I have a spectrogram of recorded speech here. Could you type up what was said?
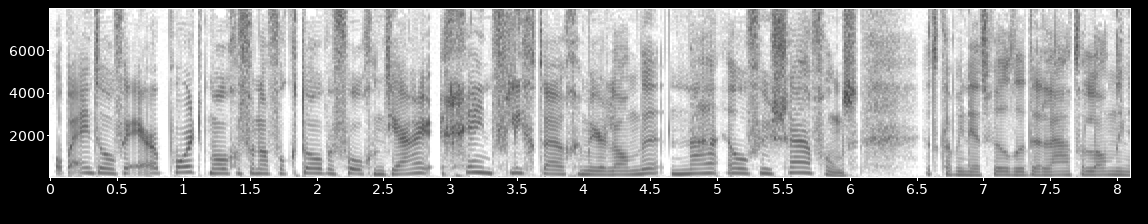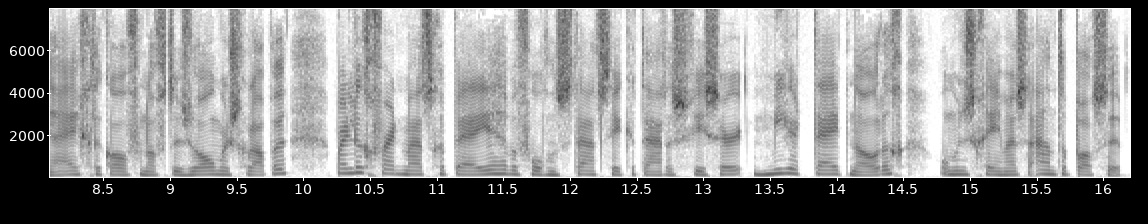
Op Eindhoven Airport mogen vanaf oktober volgend jaar geen vliegtuigen meer landen na 11 uur s avonds. Het kabinet wilde de late landingen eigenlijk al vanaf de zomer schrappen, maar luchtvaartmaatschappijen hebben volgens staatssecretaris Visser meer tijd nodig om hun schema's aan te passen.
